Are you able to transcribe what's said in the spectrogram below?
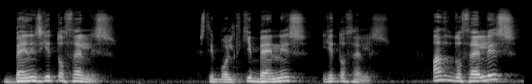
μπαίνεις γιατί το θέλεις. Στην πολιτική μπαίνεις γιατί το θέλεις. Αν δεν το θέλεις,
